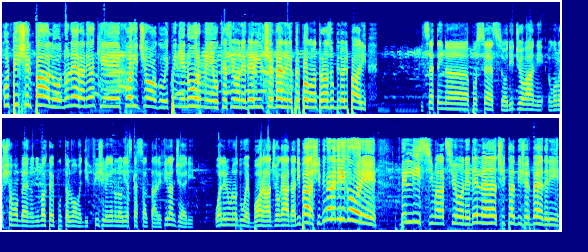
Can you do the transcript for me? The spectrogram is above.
Colpisce il palo, non era neanche fuori gioco e quindi enorme occasione per il Cervete che per poco non trova subito il pari. Il 7 in uh, possesso di Giovanni, lo conosciamo bene, ogni volta che punta l'uomo è difficile che non lo riesca a saltare. Filangeri, vuole l'1-2, buona la giocata di Paraci, finale di rigore! Bellissima l'azione del Città di Cerveteri.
